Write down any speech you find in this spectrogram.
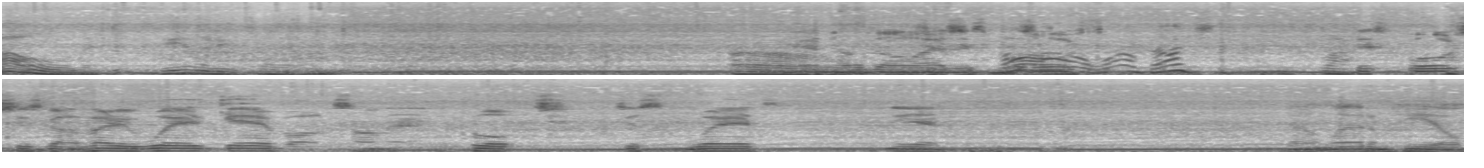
Oh, they're feeling each other. Yeah, no, I don't like this Oh, Porsche. well dodged. Wow. This Porsche's got a very weird gearbox on it, and clutch, just weird. Yeah, Don't let them heal.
